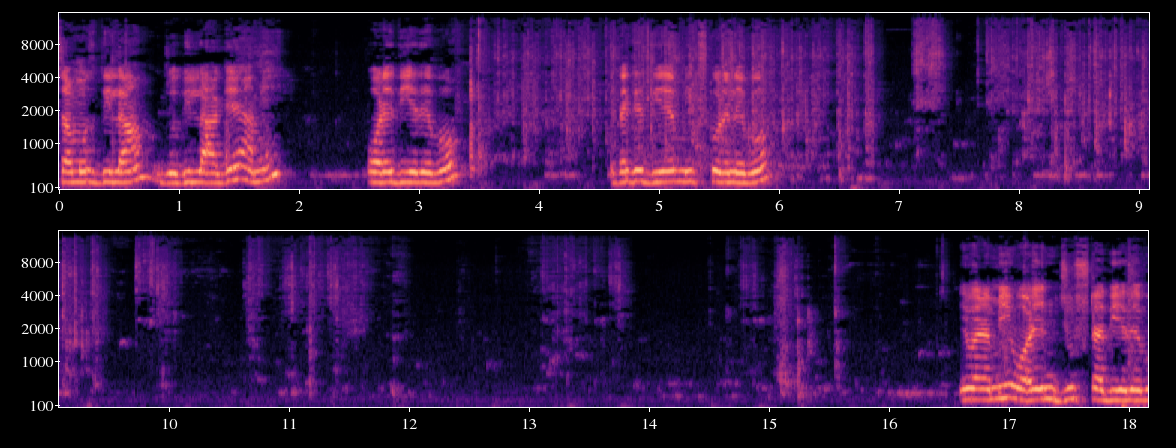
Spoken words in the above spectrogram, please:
চামচ দিলাম। যদি লাগে আমি পরে দিয়ে দেব। এটাকে দিয়ে মিক্স করে নেব। এবার আমি অরেঞ্জ জুসটা দিয়ে দেব।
